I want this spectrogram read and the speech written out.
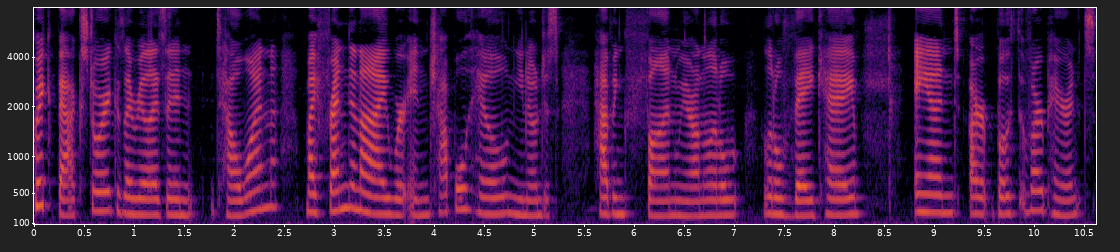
quick backstory because I realized I didn't tell one. My friend and I were in Chapel Hill, you know, just having fun. We were on a little little vacay, and our both of our parents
